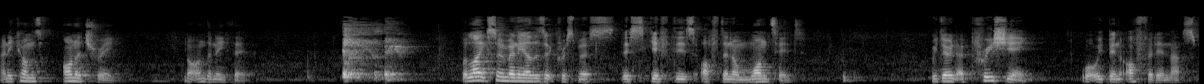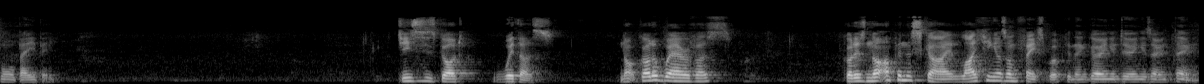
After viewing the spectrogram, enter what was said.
And he comes on a tree, not underneath it. But like so many others at Christmas, this gift is often unwanted. We don't appreciate what we've been offered in that small baby. Jesus is God with us, not God aware of us. God is not up in the sky liking us on Facebook and then going and doing his own thing.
